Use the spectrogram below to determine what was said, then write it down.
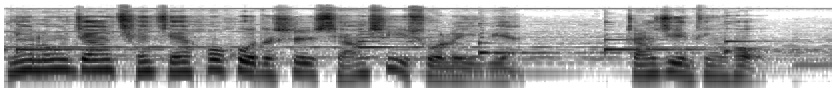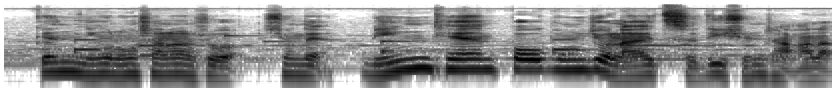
宁龙将前前后后的事详细说了一遍。张晋听后，跟宁龙商量说：“兄弟，明天包公就来此地巡查了，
